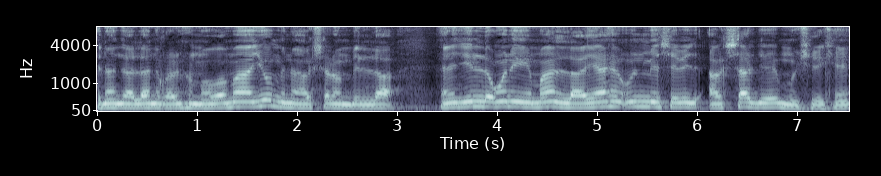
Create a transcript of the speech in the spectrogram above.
چنانچہ اللہ نے قرآن وما یؤمن اکثر بلّہ یعنی جن لوگوں نے ایمان لایا ہے، ان میں سے بھی اکثر جو ہے مشرق ہیں۔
